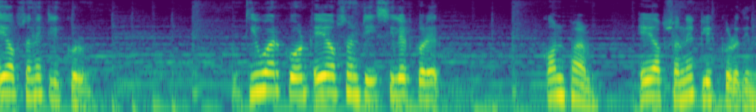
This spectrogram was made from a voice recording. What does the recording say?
এই অপশনে ক্লিক করুন। কিউআর কোড এই অপশনটি সিলেক্ট করে কনফার্ম এই অপশনে ক্লিক করে দিন।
